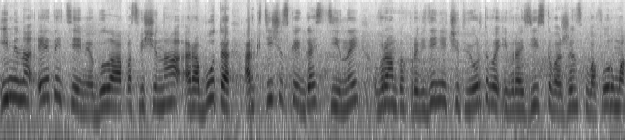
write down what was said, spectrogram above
Именно этой теме была посвящена работа арктической гостиной в рамках проведения четвертого Евразийского женского форума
